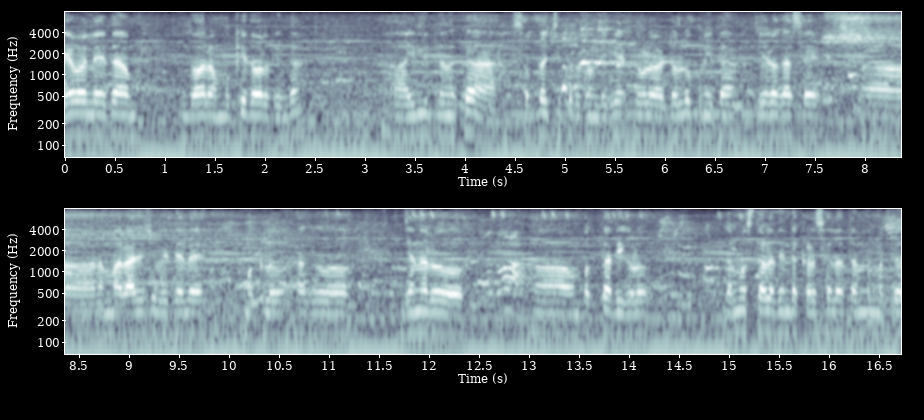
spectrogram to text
ದೇವಾಲಯದ ದ್ವಾರ, ಮುಖ್ಯ ದ್ವಾರದಿಂದ ಇಲ್ಲಿ ತನಕ ಸಪ್ತ ಚಿತ್ರದೊಂದಿಗೆ ಡೊಳ್ಳು ಡೊಳ್ಳು ಕುಣಿತ ಜೀರಗಾಸೆ ನಮ್ಮ ರಾಜೇಶ್ವರ ವಿದ್ಯಾಲಯ ಮಕ್ಕಳು ಹಾಗೂ ಜನರು ಭಕ್ತಾದಿಗಳು ಧರ್ಮಸ್ಥಳದಿಂದ ಕಳಸೆಲ್ಲ ತಂದು ಮತ್ತು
